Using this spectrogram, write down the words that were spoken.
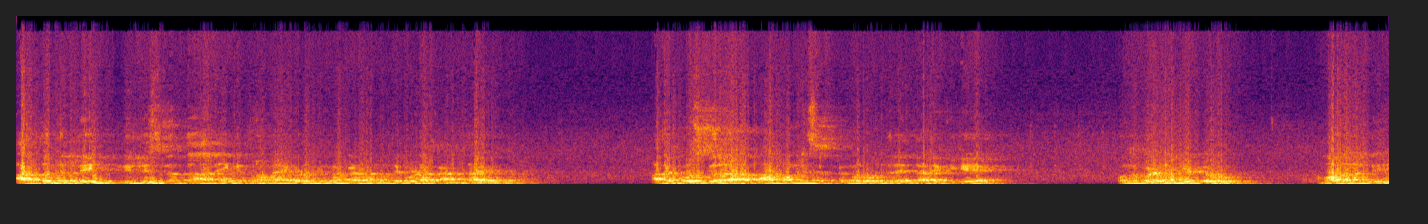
ಅರ್ಧದಲ್ಲಿ ನಿಲ್ಲಿಸಿದಂತಹ ಅನೇಕ ಪ್ರಮೇಯಗಳು ನಿಮ್ಮ ಕಣ್ಣ ಮುಂದೆ ಕೂಡ ಕಾಣ್ತಾ ಇದೆ ಅದಕ್ಕೋಸ್ಕರ ನಾವು ಮೊನ್ನೆ ಸೆಪ್ಟೆಂಬರ್ ಒಂದನೇ ತಾರೀಕಿಗೆ ಒಂದು ಬೆಳ್ಳಂಬೆಟ್ಟು ಹಾಲ್ನಲ್ಲಿ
